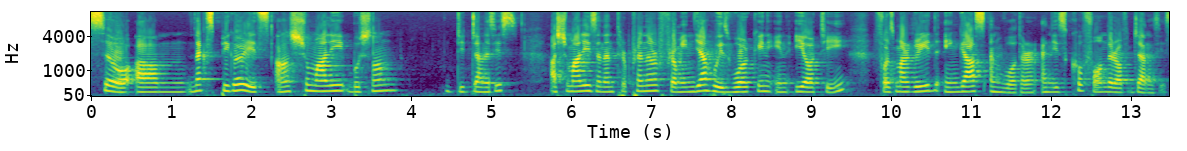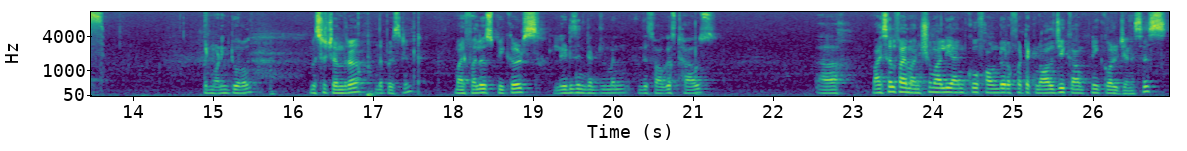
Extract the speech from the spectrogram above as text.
So, um, next speaker is Anshumali Bhushan, the Genesis. Anshumali is an entrepreneur from India who is working in IoT for smart grid in gas and water and is co-founder of Genesis. Good morning to all. Mr. Chandra, the President, my fellow speakers, ladies and gentlemen in this August house. Uh, myself, I'm Anshumali. I'm co-founder of a technology company called Genesis.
